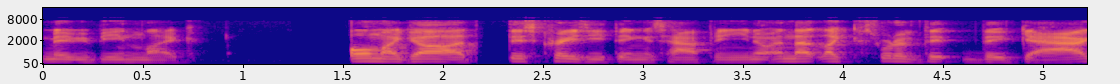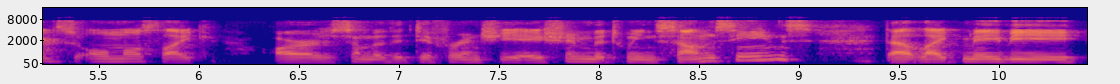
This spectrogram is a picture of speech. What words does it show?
maybe being like, oh my god, this crazy thing is happening, you know, and that like sort of the the gags almost like are some of the differentiation between some scenes that like maybe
